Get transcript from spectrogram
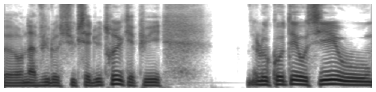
euh, on a vu le succès du truc. Et puis le côté aussi où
